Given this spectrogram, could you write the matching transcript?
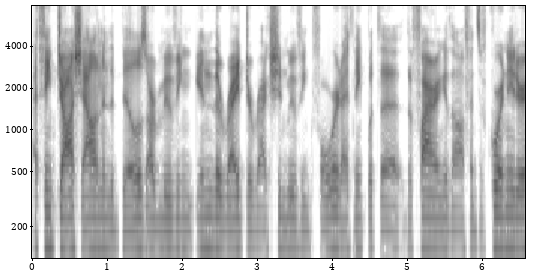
I think Josh Allen and the Bills are moving in the right direction moving forward. I think with the the firing of the offensive coordinator,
